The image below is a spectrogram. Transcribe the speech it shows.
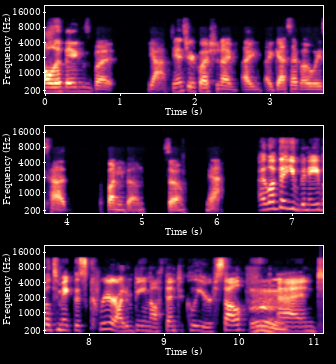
all the things. But yeah, to answer your question, I, I, I guess I've always had a funny bone. So yeah. I love that you've been able to make this career out of being authentically yourself mm. and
